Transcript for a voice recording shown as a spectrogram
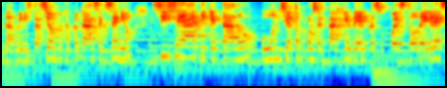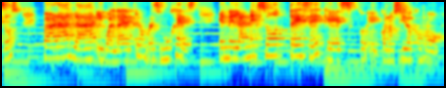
la administración, por ejemplo, cada sexenio, sí se ha etiquetado un cierto porcentaje del presupuesto de egresos para la igualdad entre hombres y mujeres. En el anexo 13, que es eh, conocido como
